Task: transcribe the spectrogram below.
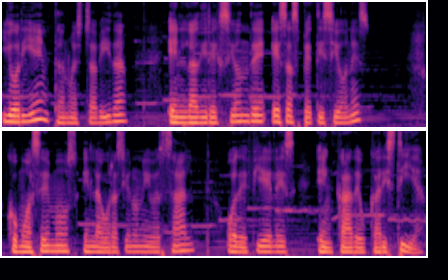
y orienta nuestra vida en la dirección de esas peticiones, como hacemos en la oración universal o de fieles en cada Eucaristía.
